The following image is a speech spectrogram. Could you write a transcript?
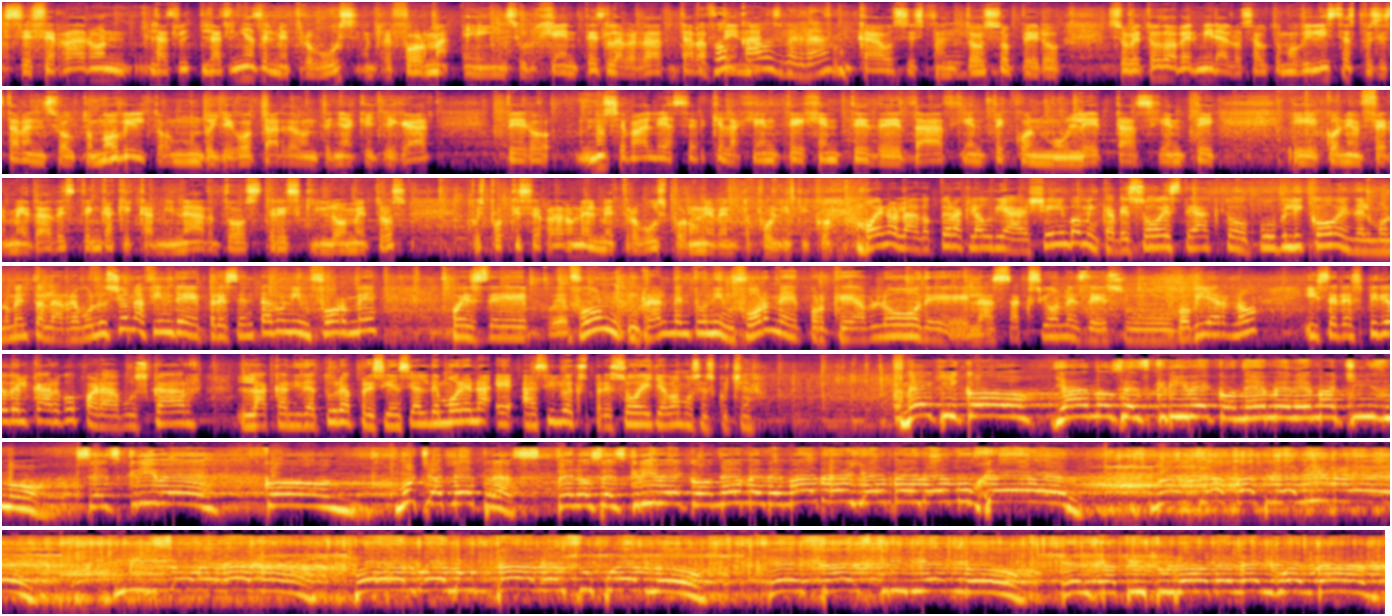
se cerraron las, las líneas del Metrobús en Reforma e Insurgentes. La verdad, daba fue pena. un caos, ¿verdad? Fue un caos espantoso, pero sobre todo, a ver, mira, los automovilistas pues estaban en su automóvil, todo el mundo llegó tarde a donde tenía que llegar pero no se vale hacer que la gente, gente de edad, gente con muletas, gente eh, con enfermedades tenga que caminar dos, tres kilómetros, pues porque cerraron el Metrobús por un evento político. Bueno, la doctora Claudia Sheinbaum encabezó este acto público en el Monumento a la Revolución a fin de presentar un informe, pues de, fue realmente un informe porque habló de las acciones de su gobierno y se despidió del cargo para buscar la candidatura presidencial de Morena. Eh, así lo expresó ella. Vamos a escuchar. México ya no se escribe con M de machismo, se escribe con muchas letras, pero se escribe con M de madre y M de mujer. Nuestra patria libre y soberana por voluntad de su pueblo está escribiendo el capítulo de la igualdad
